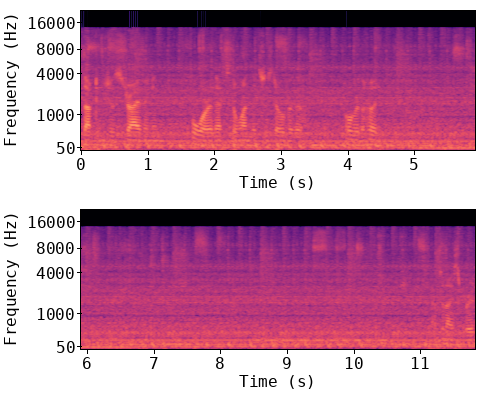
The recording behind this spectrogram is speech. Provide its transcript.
stuck in just driving in 4. That's the one that's just over the over the hood. A nice bridge.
